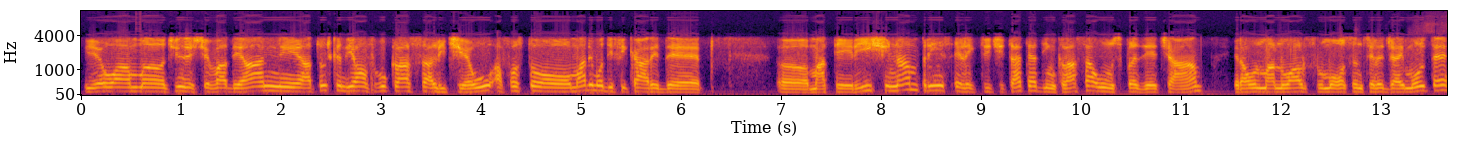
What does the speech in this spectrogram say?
Eu am 50 uh, ceva de ani. Atunci când eu am făcut clasa liceu, a fost o mare modificare de uh, materii și n-am prins electricitatea din clasa 11-a. Era un manual frumos, înțelegeai multe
